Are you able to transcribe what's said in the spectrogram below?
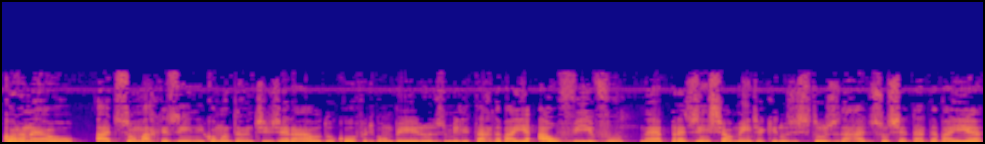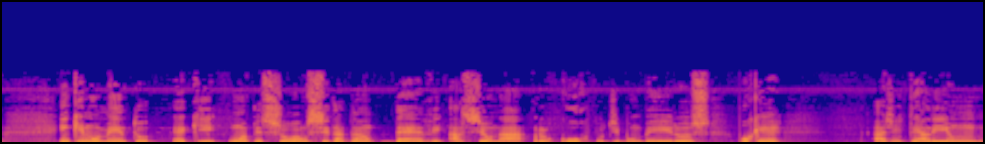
Coronel Adson Marquezine, comandante-geral do Corpo de Bombeiros Militar da Bahia, ao vivo, né, presencialmente aqui nos estúdios da Rádio Sociedade da Bahia. Em que momento é que uma pessoa, um cidadão, deve acionar o Corpo de Bombeiros? Porque a gente tem ali um,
